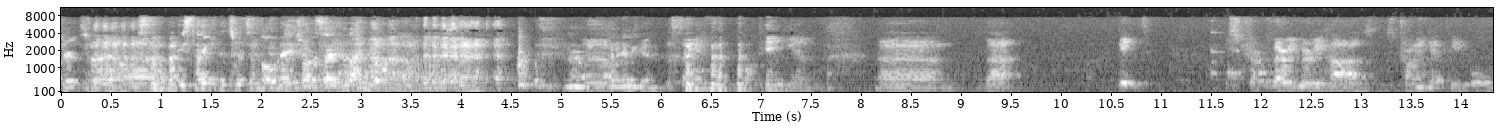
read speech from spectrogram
Sure, sure. Um, He's taking the Twitter poll now, he's trying to say the name wrong. No, I'm him again. the same opinion um, that it, it's tr- very, very hard to try and get people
